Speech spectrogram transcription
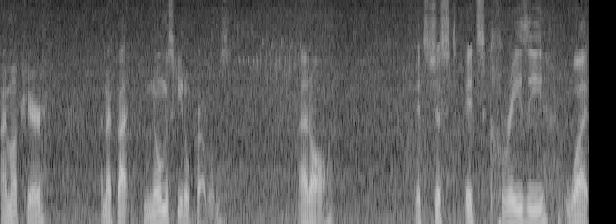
I'm up here, and I've got no mosquito problems at all. It's just, it's crazy what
